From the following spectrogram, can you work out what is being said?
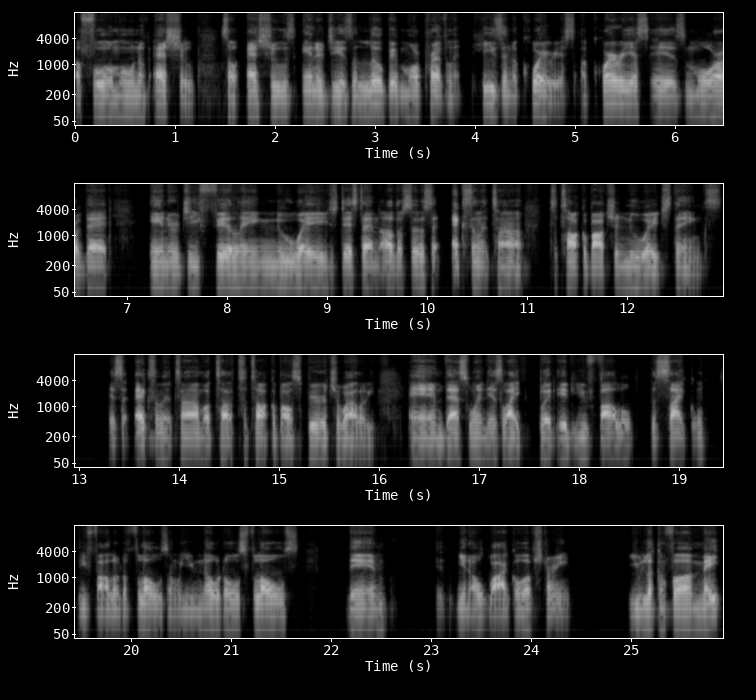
a full moon of Eshu. So Eshu's energy is a little bit more prevalent. He's an Aquarius. Aquarius is more of that energy, feeling, new age, this, that, and other. So it's an excellent time to talk about your new age things. It's an excellent time to talk, to talk about spirituality. And that's when it's like, but it you follow the cycle, you follow the flows. And when you know those flows, then you know, why go upstream? You looking for a mate?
